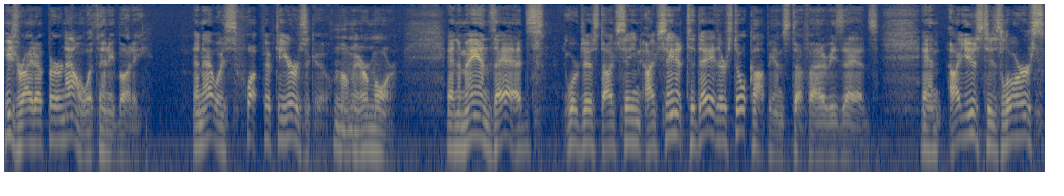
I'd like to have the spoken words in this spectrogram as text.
he's right up there now with anybody. And that was, what, 50 years ago? I Mm-hmm. mean, or more. And the man's ads were just, I've seen, I've seen it today. They're still copying stuff out of his ads. And I used his lures.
